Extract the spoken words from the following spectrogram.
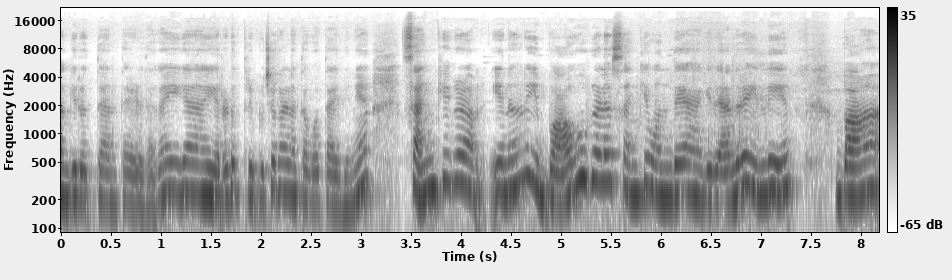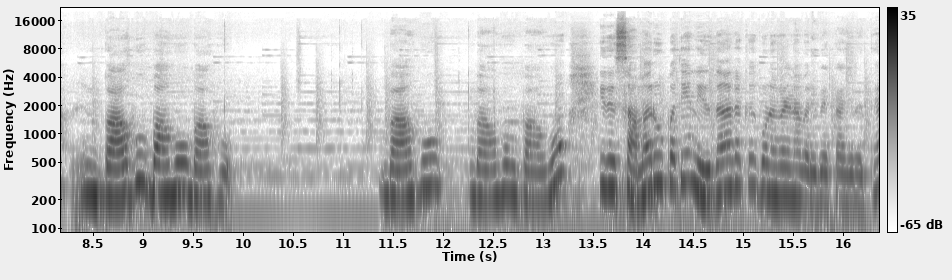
ಆಗಿರುತ್ತೆ ಅಂತ ಹೇಳಿದಾಗ, ಈಗ ಎರಡು ತ್ರಿಭುಜಗಳನ್ನ ತಗೋತಾ ಇದ್ದೀನಿ. ಸಂಖ್ಯೆಗಳ ಏನಂದರೆ, ಈ ಬಾಹುಗಳ ಸಂಖ್ಯೆ ಒಂದೇ ಆಗಿದೆ. ಅಂದರೆ ಇಲ್ಲಿ ಬಾ, ಬಾಹು ಬಾಹು ಬಾಹು ಬಾಹು ಬಾಹು ಬಾಹು. ಇದು ಸಮರೂಪತೆಯ ನಿರ್ಧಾರಕ ಗುಣಗಳನ್ನ ಬರಿಬೇಕಾಗಿರುತ್ತೆ.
